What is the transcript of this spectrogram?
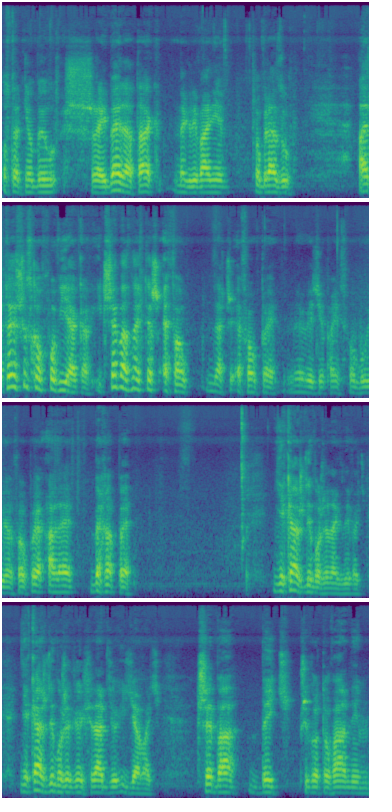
ostatnio był Schreibera, tak? Nagrywanie obrazów. Ale to jest wszystko w powijakach i trzeba znać też EV, znaczy EVP, wiecie Państwo, mówię EVP, ale BHP. Nie każdy może nagrywać. Nie każdy może wziąć radio i działać. Trzeba być przygotowanym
